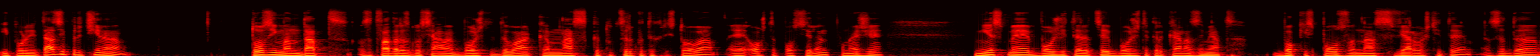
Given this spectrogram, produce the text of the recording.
И поради тази причина този мандат за това да разгласяваме Божите дела към нас като Църквата Христова е още по-силен, понеже ние сме Божите ръце и Божите крака на земята. Бог използва нас, вярващите, за да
